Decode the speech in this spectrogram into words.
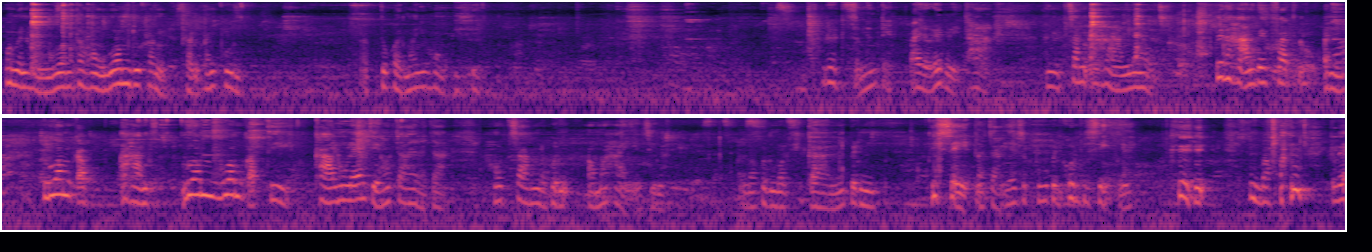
ว่าเป็นห้องร่วมถ้าห้องร่วมอยู่ข้างข้างทั้งพุ่นอะตุกข่อยมาอยู่ห้องพิเศษเลือดสมันเต็ดไปเดี๋ยวได้ไปท่าอันนี้ สั่งอาหารแล้วเป็นอาหารเบรกฟาสต์อันร่วมกับอาหารร่วมร่วมกับที่คาโรงแรมเสียเข้าใจแหละจ้ะเขาสั่งแล้วเพิ่นเอามาให้จริงๆนะแล้วเป็นบริการเป็นพิเศษนะจ๊ะยายสปูเป็นคนพิเศษไงเป็นบอกก็เลย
